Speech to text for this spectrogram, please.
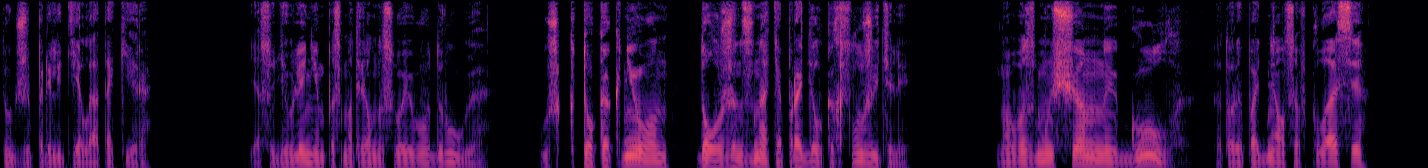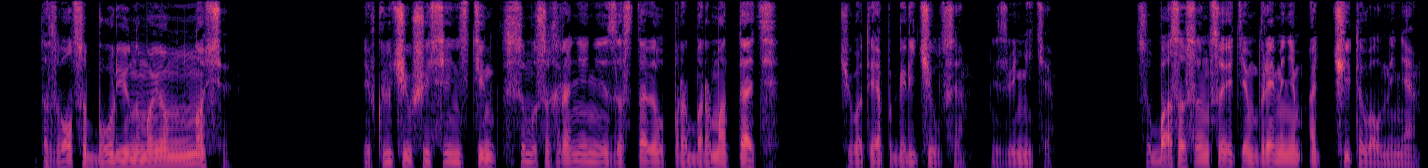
Тут же прилетела от Акира. Я с удивлением посмотрел на своего друга. Уж кто, как не он, должен знать о проделках служителей. Но возмущенный гул, который поднялся в классе, отозвался болью на моем носе. И включившийся инстинкт самосохранения заставил пробормотать. Чего-то я погорячился, извините. Цубаса-сенсей тем временем отчитывал меня.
